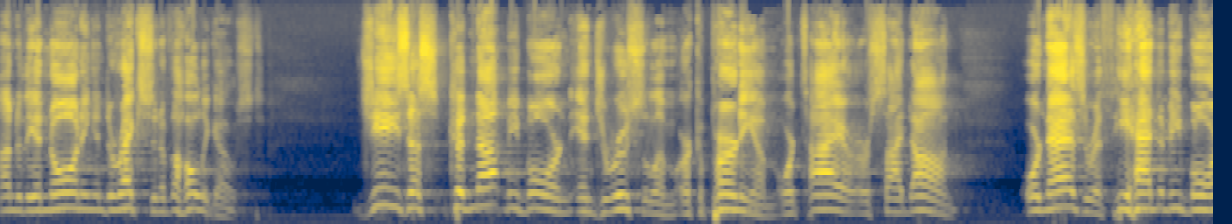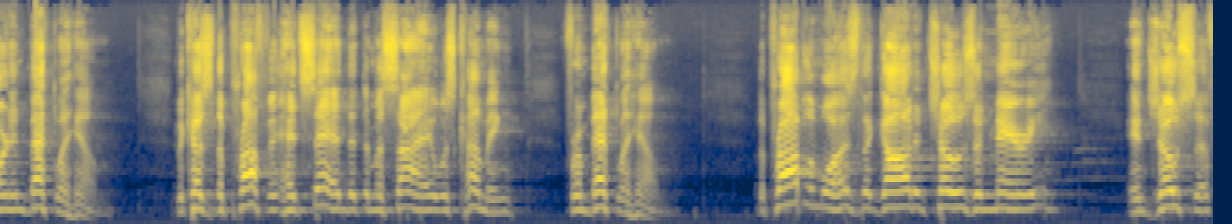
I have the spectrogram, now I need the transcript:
under the anointing and direction of the Holy Ghost. Jesus could not be born in Jerusalem or Capernaum or Tyre or Sidon or Nazareth. He had to be born in Bethlehem because the prophet had said that the Messiah was coming from Bethlehem. The problem was that God had chosen Mary and Joseph,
